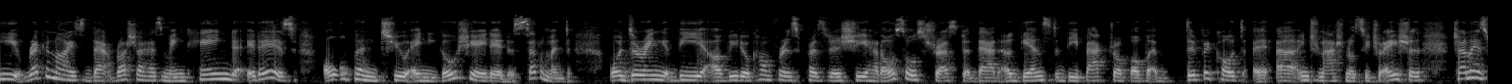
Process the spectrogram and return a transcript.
he recognized that Russia has maintained it is open to a negotiated settlement. Well, during the uh, video conference, President Xi had also stressed that against the backdrop of a difficult uh, international situation, China is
